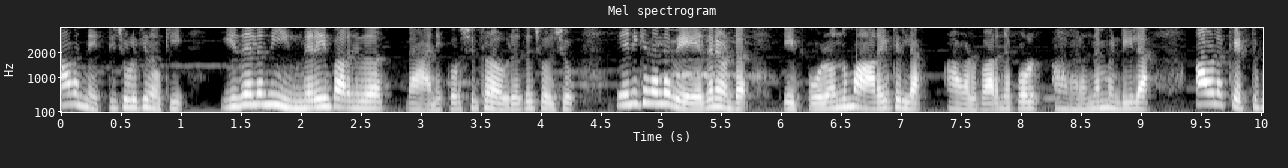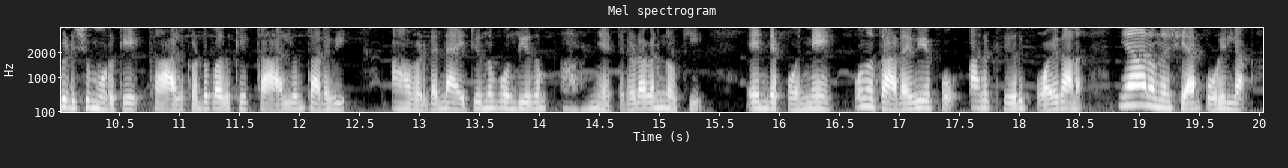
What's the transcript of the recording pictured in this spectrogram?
അവൻ നെറ്റി ചുളുക്കി നോക്കി. ഇതല്ല നീ ഇന്നലെയും പറഞ്ഞത്? ഡാനിക്കുറിച്ച് ഗൗരവത്തിൽ ചോദിച്ചു. എനിക്ക് നല്ല വേദനയുണ്ട് ഇപ്പോഴൊന്നും മാറിയിട്ടില്ല. അവൾ പറഞ്ഞപ്പോൾ അവനൊന്നും മിണ്ടിയില്ല. അവളെ കെട്ടിപ്പിടിച്ചു മുറുക്കെ കാൽ കൊണ്ട് പതുക്കെ കാലിലും തടവി. അവളുടെ നൈറ്റി ഒന്ന് പൊന്തിയതും അവൻ ഞെട്ടലോടെ അവനെ നോക്കി. എന്റെ പൊന്നെ ഒന്ന് തടവിയപ്പോൾ അത് കയറിപ്പോയതാണ് ഞാനൊന്നും ചെയ്യാൻ പോണില്ല.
